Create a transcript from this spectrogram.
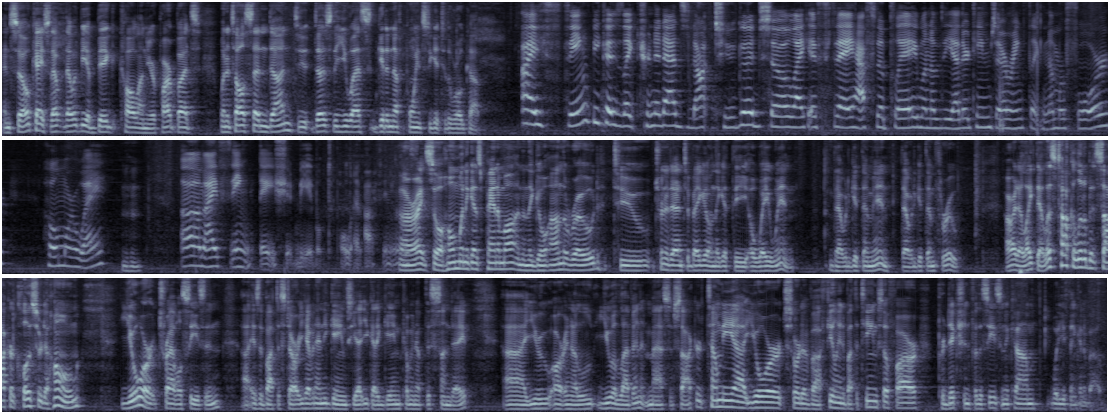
And so, okay, so that, that would be a big call on your part. But when it's all said and done, do, does the U.S. get enough points to get to the World Cup? I think because like Trinidad's not too good, so like if they have to play one of the other teams that are ranked like number four, home or away, Mhm. um, I think they should be able to pull it off. Anyways. All right, so a home win against Panama, and then they go on the road to Trinidad and Tobago, and they get the away win. That would get them in. That would get them through. All right, I like that. Let's talk a little bit soccer closer to home. Your travel season uh, is about to start. You haven't had any games yet. You got a game coming up this Sunday. Uh, you are in a U11 at Massive Soccer. Tell me uh, your sort of uh, feeling about the team so far, prediction for the season to come. What are you thinking about?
